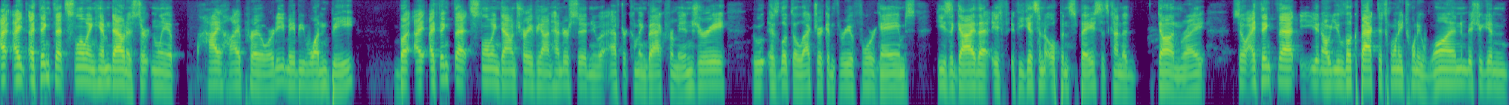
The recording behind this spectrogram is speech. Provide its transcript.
I, I think that slowing him down is certainly a high, high priority, maybe one B. But I, I think that slowing down TreVeyon Henderson after coming back from injury, who has looked electric in three or four games, he's a guy that if, if he gets an open space, it's kind of done, right? So I think that, you know, you look back to 2021, Michigan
